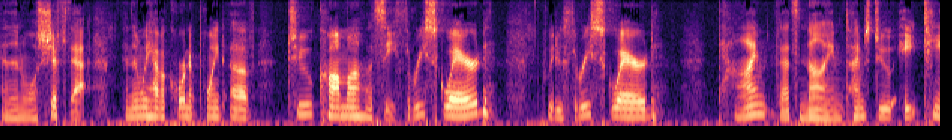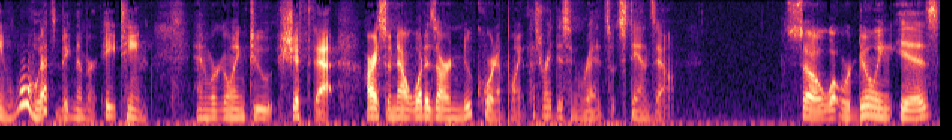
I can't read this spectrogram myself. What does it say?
and then we'll shift that. And then we have a coordinate point of 2, comma, let's see, 3 squared. If we do 3 squared times, that's 9, times 2, 18. Woo, that's a big number, 18 and we're going to shift that. All right, so now what is our new coordinate point? Let's write this in red so it stands out. So what we're doing is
